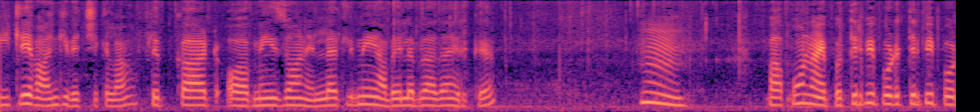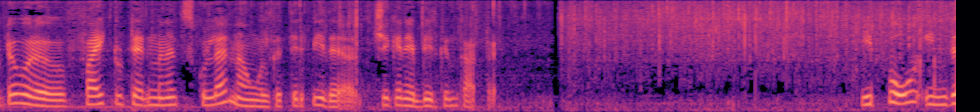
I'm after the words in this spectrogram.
வீட்டிலே வாங்கி வச்சுக்கலாம். ஃப்ளிப்கார்ட் அமேசான் எல்லாத்துலேயுமே அவைலபிளாக தான் இருக்குது ம் hmm. பார்ப்போம் நான் இப்போ திருப்பி போட்டு திருப்பி போட்டு ஒரு ஃபைவ் டு டென் மினிட்ஸ்க்குள்ளே நான் உங்களுக்கு திருப்பி இதை சிக்கன் எப்படி இருக்குன்னு காட்டுறேன். இப்போது இந்த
